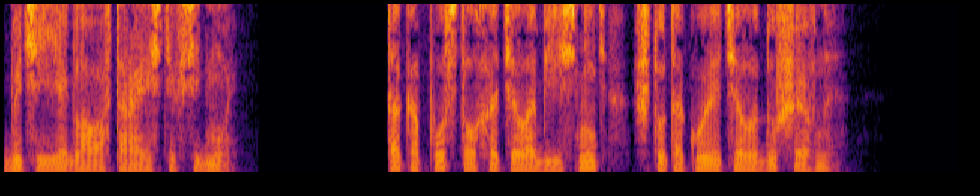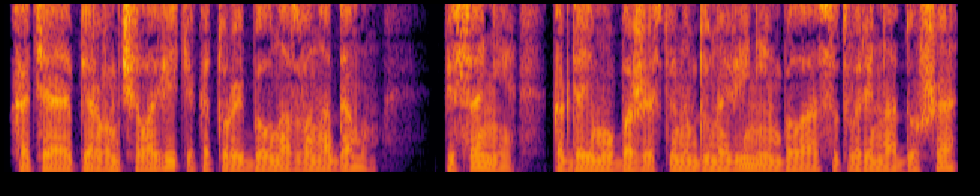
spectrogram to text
Бытие, глава 2, стих 7. Так апостол хотел объяснить, что такое тело душевное хотя о первом человеке, который был назван Адамом, Писание, когда ему божественным дуновением была сотворена душа,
